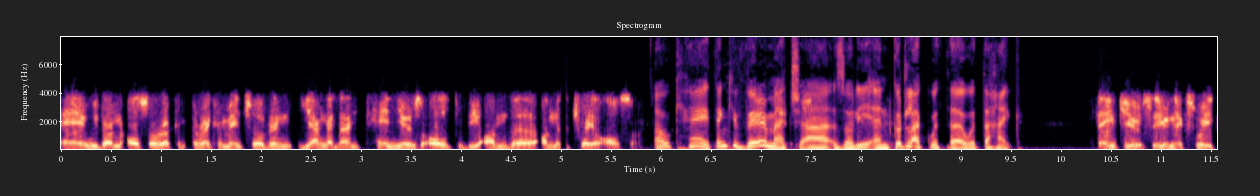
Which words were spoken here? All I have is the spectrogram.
uh, we don't also rec- recommend children younger than 10 years old to be on the on the trail also. Okay, thank you very much, uh, Zoli, and good luck with uh, with the hike. Thank you. See you next week.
